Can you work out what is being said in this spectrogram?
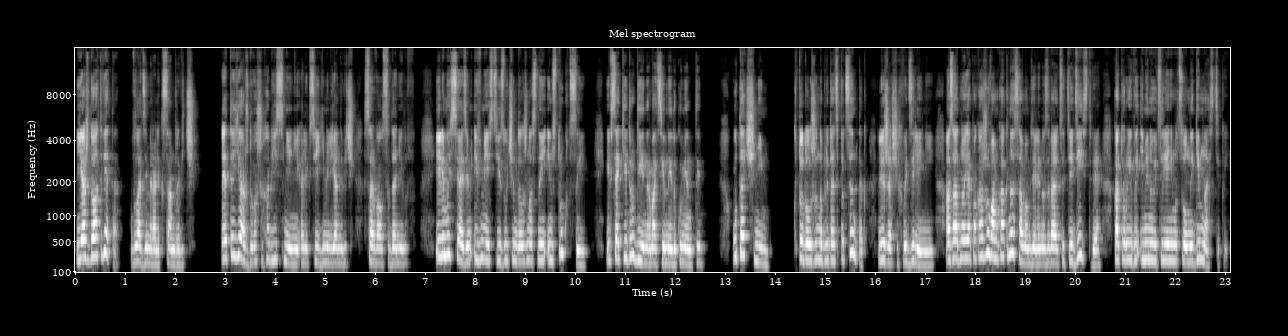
Я жду ответа, Владимир Александрович». «Это я жду ваших объяснений, Алексей Емельянович», — сорвался Данилов. «Или мы сядем и вместе изучим должностные инструкции и всякие другие нормативные документы. Уточним, кто должен наблюдать пациенток, лежащих в отделении, а заодно я покажу вам, как на самом деле называются те действия, которые вы именуете реанимационной гимнастикой.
